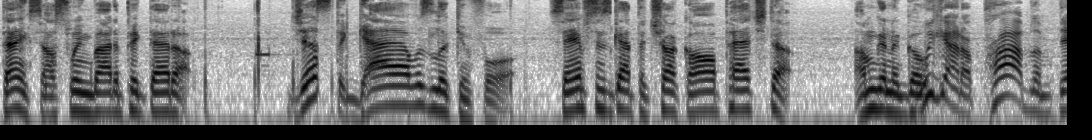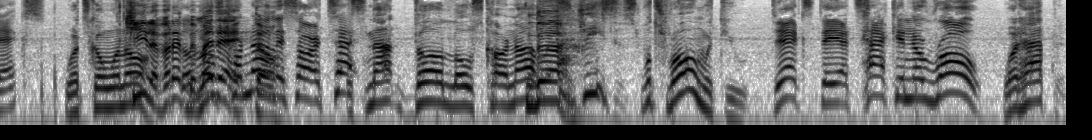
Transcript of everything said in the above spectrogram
Thanks, I'll swing by to pick that up. Just the guy I was looking for. Samson's got the truck all patched up. I'm gonna go. We got a problem, Dex. What's going Chi on? l'avrebbe The mai Los detto? Carnales are attack. It's not the Los Carnales. Duh. Jesus, what's wrong with you? Dex, they attacking the road. What happened?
